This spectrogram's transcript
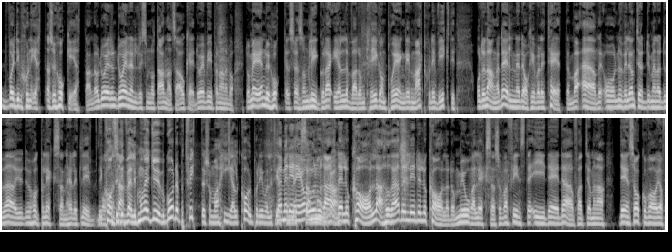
var i division 1, alltså i hockeyettan, och då är det, då är det liksom något annat. Okej, då är vi på en annan nivå. De är ändå i Hockeyallsvenskan, de ligger där 11, de krigar om poäng, det är matcher, det är viktigt. Och den andra delen är då rivaliteten. Vad är det? Och nu vill jag inte, du menar du är ju, du har hållit på Leksand hela ditt liv. Det är konstigt, så det är väldigt många djurgårdare på Twitter som har helkoll på rivaliteten Nej men det är det jag undrar, Leksand-Mora. det lokala. Hur är det i det lokala då? Mora, Leksand, så vad finns det i det där? För att jag menar, det är en sak att vara, jag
